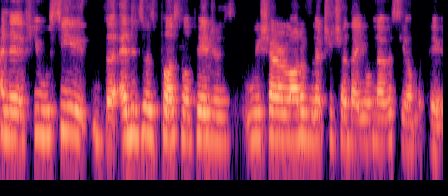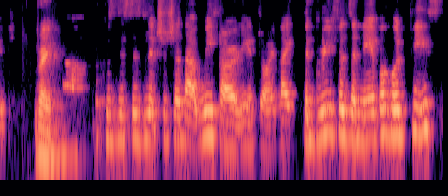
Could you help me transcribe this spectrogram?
and if you see the editor's personal pages we share a lot of literature that you'll never see on the page. Right. Uh, because this is literature that we thoroughly enjoy. Like the grief is a neighborhood piece.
